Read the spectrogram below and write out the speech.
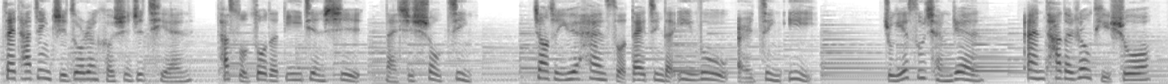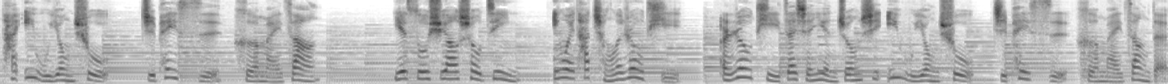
在他尽职做任何事之前，他所做的第一件事乃是受尽，照着约翰所带进的义路而尽义。主耶稣承认。按他的肉体说，他一无用处，只配死和埋葬。耶稣需要受尽，因为他成了肉体，而肉体在神眼中是一无用处，只配死和埋葬的。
